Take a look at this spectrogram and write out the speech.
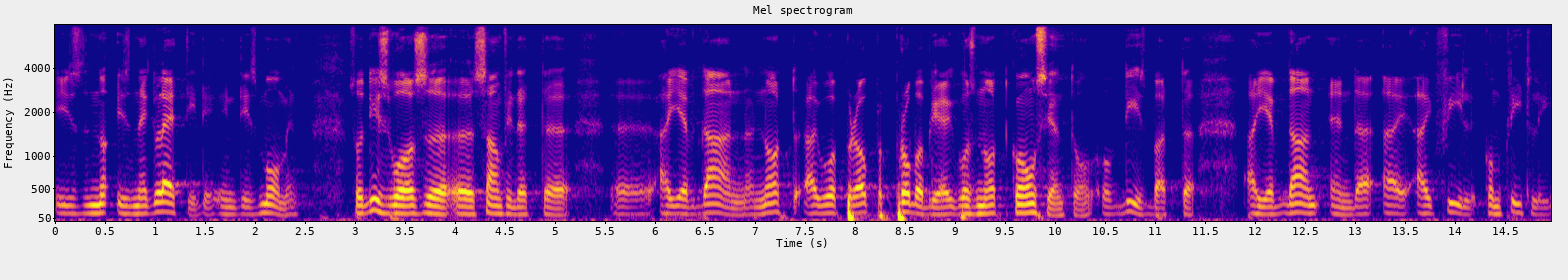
is no, is neglected in, this moment. So this was uh, uh, something that uh, uh, I have done. Not I was pro probably I was not conscient of, of this, but uh, I have done, and I, I feel completely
